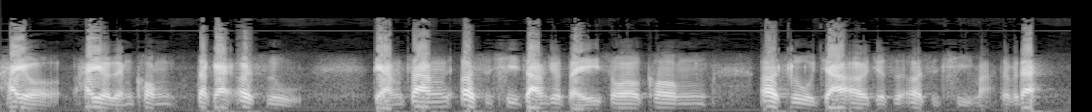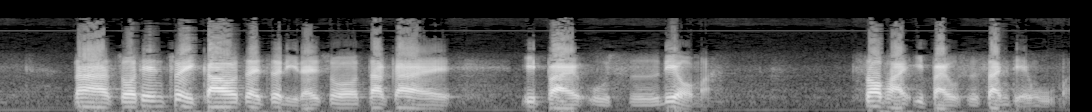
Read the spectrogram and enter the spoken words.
还有还有人空大概二十五，两张二十七张就等于说空二十五加二就是二十七嘛，对不对？那昨天最高在这里来说大概一百五十六嘛，收盘一百五十三点五嘛，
